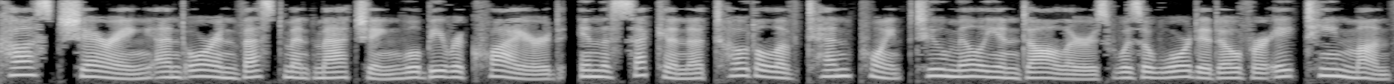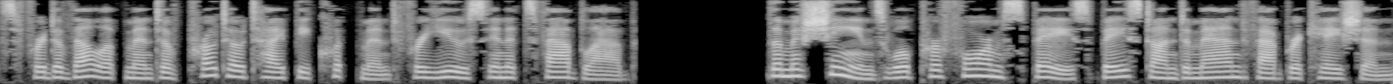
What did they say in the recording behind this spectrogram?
Cost sharing and or investment matching will be required. In the second a total of $10.2 million was awarded over 18 months for development of prototype equipment for use in its FabLab. The machines will perform space based on demand fabrication.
